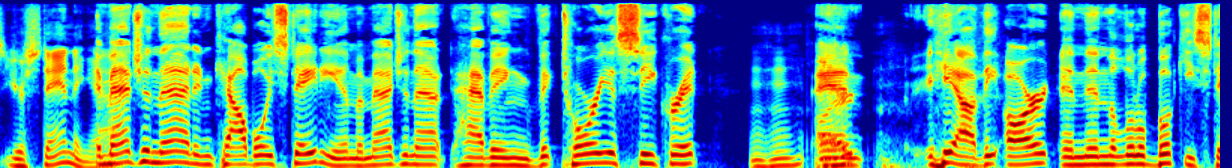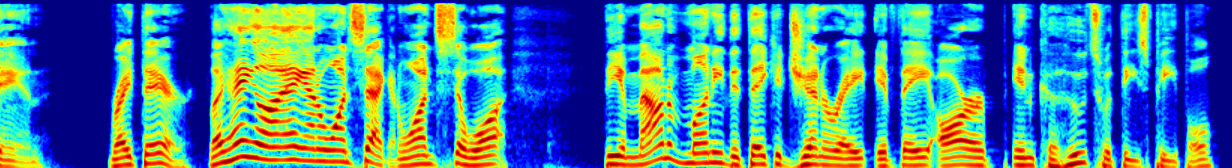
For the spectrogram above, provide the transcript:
you're standing at. Imagine that in Cowboy Stadium. Imagine that having Victoria's Secret mm-hmm. and yeah, the art, and then the little bookie stand right there. Like, hang on, hang on one second. One, so what? The amount of money that they could generate if they are in cahoots with these people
